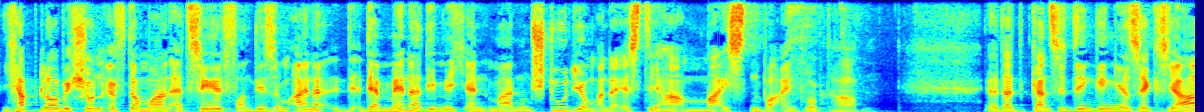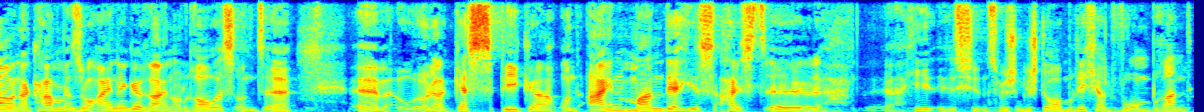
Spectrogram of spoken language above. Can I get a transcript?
Ich habe, glaube ich, schon öfter mal erzählt von diesem einer der Männer, die mich in meinem Studium an der STH am meisten beeindruckt haben. Ja, das ganze Ding ging ja sechs Jahre und da kamen ja so einige rein und raus und äh, äh, oder Guest Speaker und ein Mann, der hieß, heißt, äh, ist inzwischen gestorben, Richard Wurmbrand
